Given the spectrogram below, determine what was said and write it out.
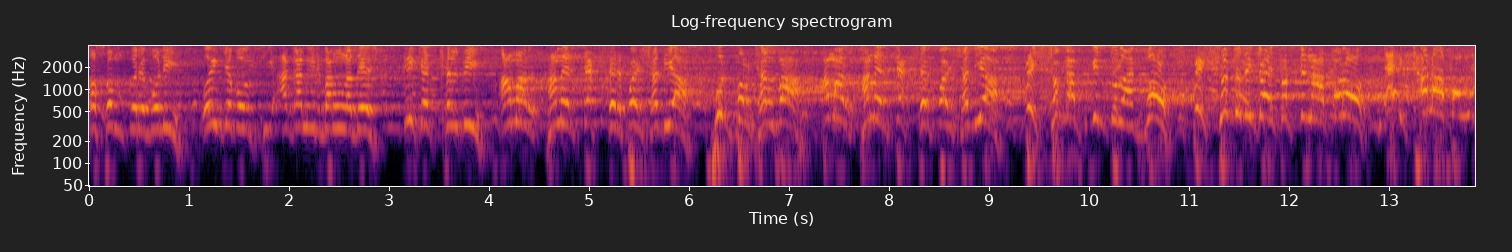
কসম করে বলি, ওই যে বলছি, আগামীর বাংলাদেশ, ক্রিকেট খেলবি, আমার খামের ট্যাক্সের পয়সা দিয়া ফুটবল খেলবা, আমার খামের ট্যাক্সের পয়সা দিয়া বিশ্বকাপ কিন্তু লাগবো। বিশ্ব যদি জয় করতে না পারো, এই খেলা বন্ধ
